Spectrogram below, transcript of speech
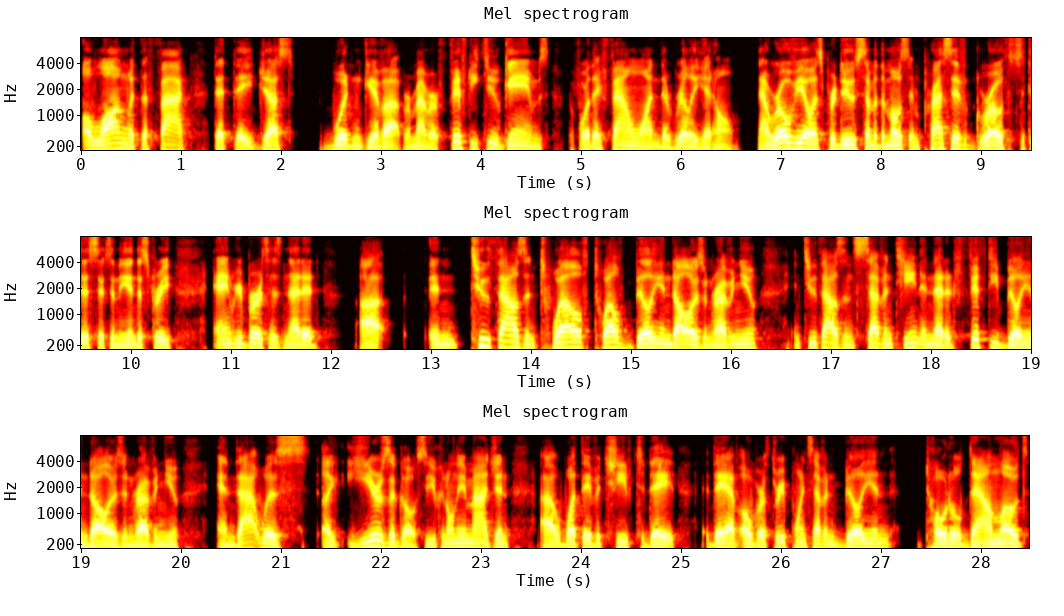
along with the fact that they just wouldn't give up. Remember, 52 games before they found one that really hit home. Now, Rovio has produced some of the most impressive growth statistics in the industry. Angry Birds has netted uh, in 2012, $12 billion in revenue. In 2017, it netted $50 billion in revenue. And that was like years ago. So you can only imagine uh, what they've achieved to date. They have over 3.7 billion total downloads.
